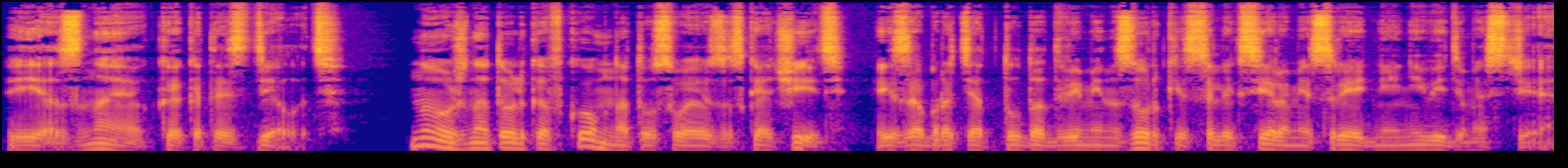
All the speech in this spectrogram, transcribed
Я знаю, как это сделать. Нужно только в комнату свою заскочить и забрать оттуда две мензурки с эликсирами средней невидимости.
